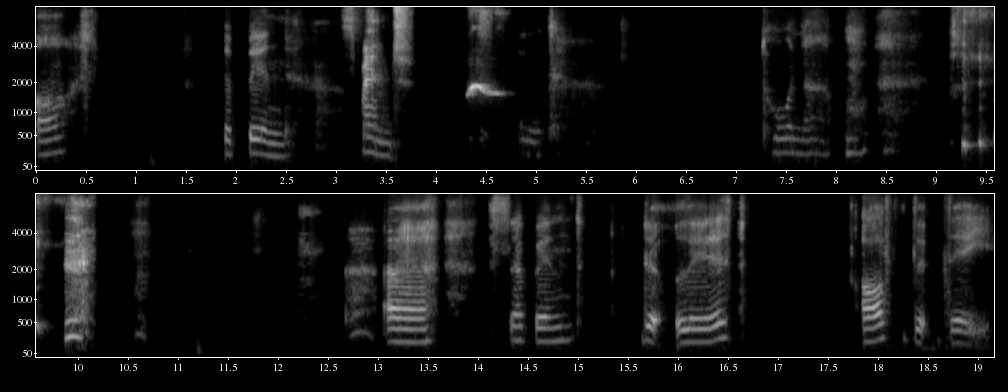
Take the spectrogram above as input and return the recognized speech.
or spend spend. Tuna, uh spend the list of the day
